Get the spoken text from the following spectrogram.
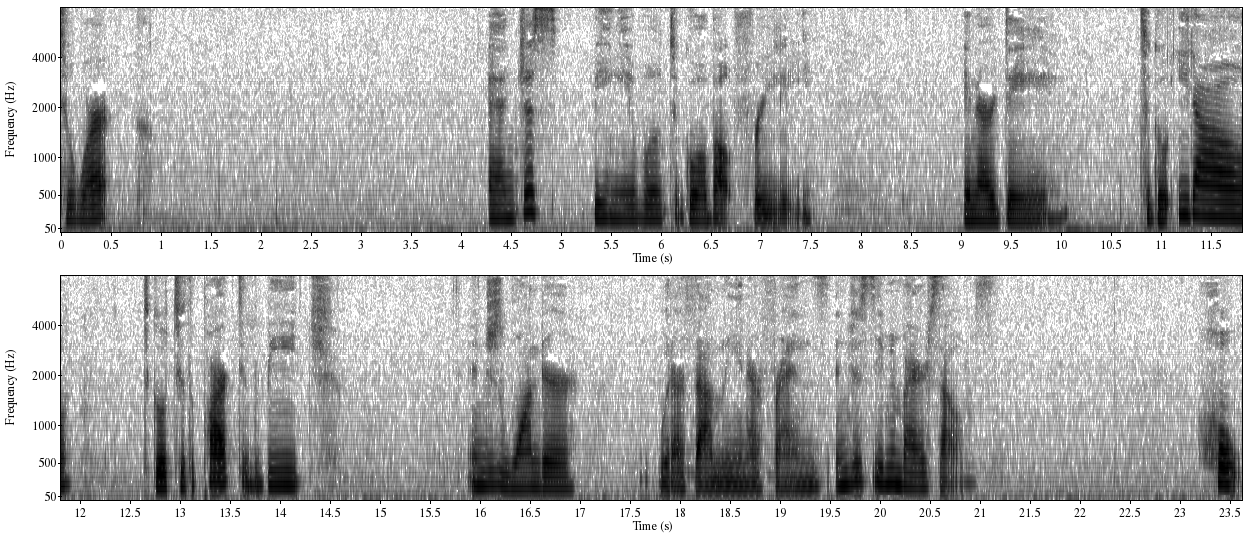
to work, and just being able to go about freely in our day to go eat out, to go to the park, to the beach, and just wander with our family and our friends, and just even by ourselves. Hope.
